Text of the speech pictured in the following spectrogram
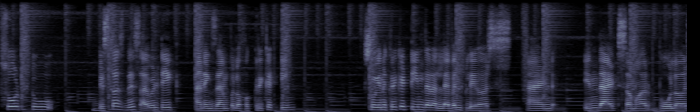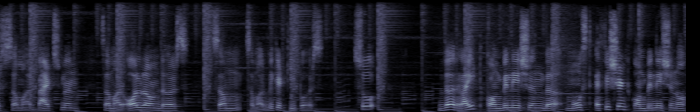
So to discuss this i will take an example of a cricket team. So in a cricket team there are 11 players and in that some are bowlers some are batsmen some are all rounders some some are wicket keepers. So the right combination the most efficient combination of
